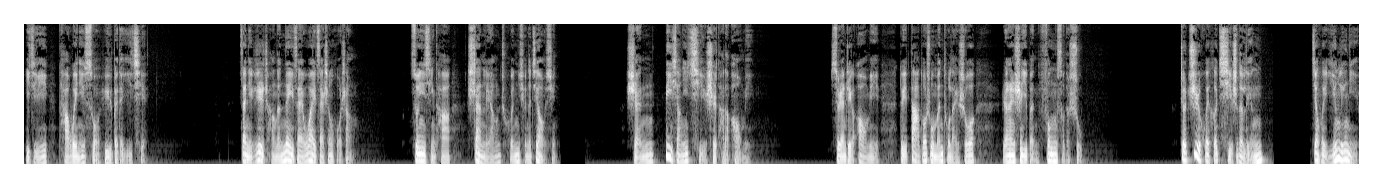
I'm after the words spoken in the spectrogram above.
以及他为你所预备的一切。在你日常的内在外在生活上，遵行他善良纯全的教训，神必向你启示他的奥秘。虽然这个奥秘对大多数门徒来说，仍然是一本封锁的书。这智慧和启示的灵，将会引领你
